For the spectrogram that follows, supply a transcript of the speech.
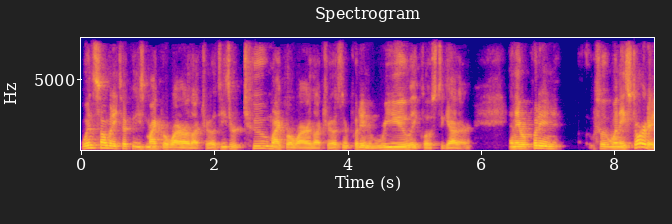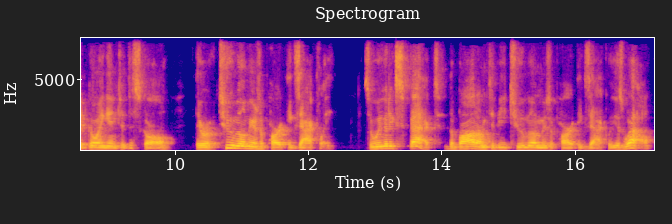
when somebody took these microwire electrodes, these are two microwire electrodes, and they're put in really close together. And they were put in, so when they started going into the skull, they were two millimeters apart exactly. So we would expect the bottom to be two millimeters apart exactly as well.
